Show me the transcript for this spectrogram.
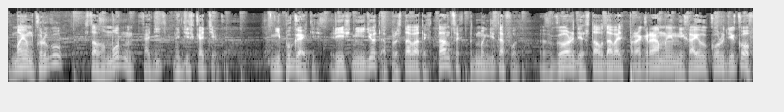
В моем кругу стало модным ходить на дискотеку. Не пугайтесь, речь не идет о простоватых танцах под магнитофон. В городе стал давать программы Михаил Курдяков,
